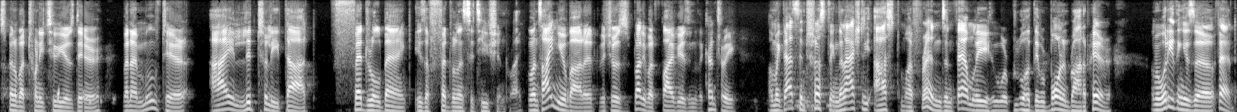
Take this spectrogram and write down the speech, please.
spent about 22 years there. When I moved here, I literally thought federal bank is a federal institution, right? Once I knew about it, which was probably about five years into the country, I'm like, that's interesting. Then I actually asked my friends and family who were they were born and brought up here. I mean, what do you think is a Fed?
